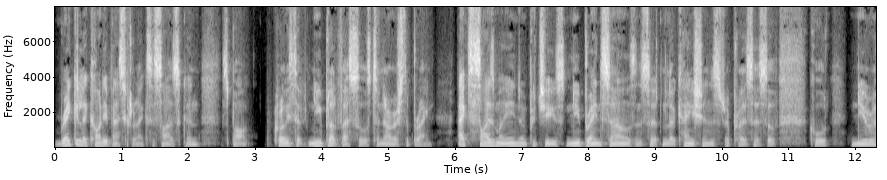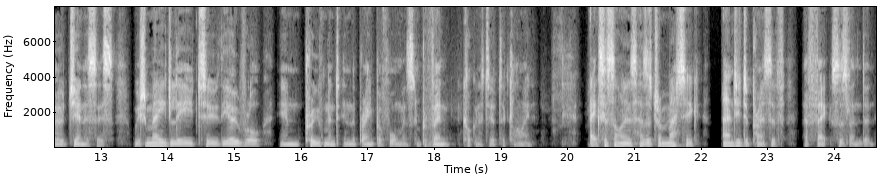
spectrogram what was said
Regular cardiovascular exercise can spark growth of new blood vessels to nourish the brain. Exercise may even produce new brain cells in certain locations through a process of called neurogenesis, which may lead to the overall improvement in the brain performance and prevent cognitive decline. Exercise has a dramatic antidepressive effects, says Linden.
